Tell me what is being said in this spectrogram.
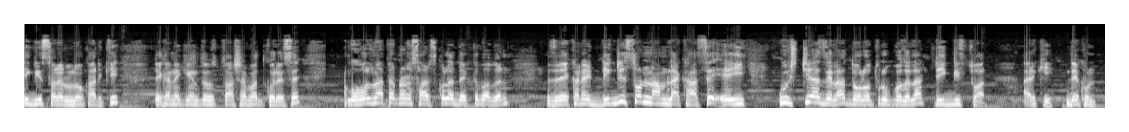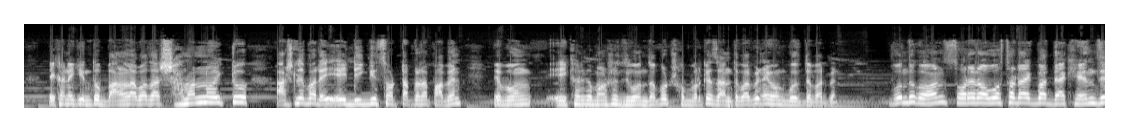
ডিগ্রি স্তরের লোক আর কি, এখানে কিন্তু চাষাবাদ করেছে। গুগল ম্যাপে আপনারা সার্চ করলে দেখতে পাবেন যে এখানে ডিগ্রি স্তর নাম লেখা আছে এই কুষ্টিয়া জেলা, দৌলতপুর উপজেলা ডিগ্রি স্তর আর কি। দেখুন, এখানে কিন্তু বাংলা বাজার সামান্য একটু আসলে পারে, এই ডিগ্রি স্তরটা আপনারা পাবেন এবং এইখানকার মানুষের জীবনযাপন সম্পর্কে জানতে পারবেন এবং বুঝতে পারবেন। বন্ধুগণ স্তরের অবস্থাটা একবার দেখেন যে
